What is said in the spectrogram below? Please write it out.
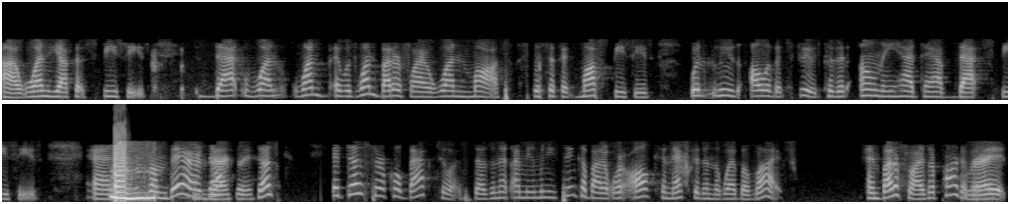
uh, one yucca species, that one one it was one butterfly or one moth specific moth species would lose all of its food because it only had to have that species. And mm-hmm. from there, exactly. that does it does circle back to us, doesn't it? I mean, when you think about it, we're all connected in the web of life, and butterflies are part of it. Right.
